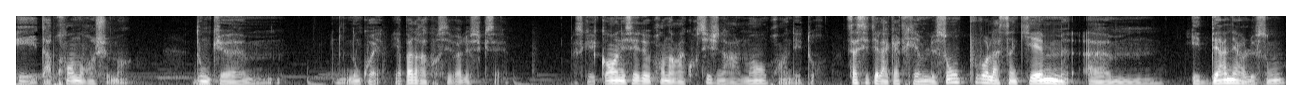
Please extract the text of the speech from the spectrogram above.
et d'apprendre en chemin. Donc, euh, donc ouais, il n'y a pas de raccourci vers le succès. Parce que quand on essaie de prendre un raccourci, généralement, on prend un détour. Ça, c'était la quatrième leçon. Pour la cinquième euh, et dernière leçon,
